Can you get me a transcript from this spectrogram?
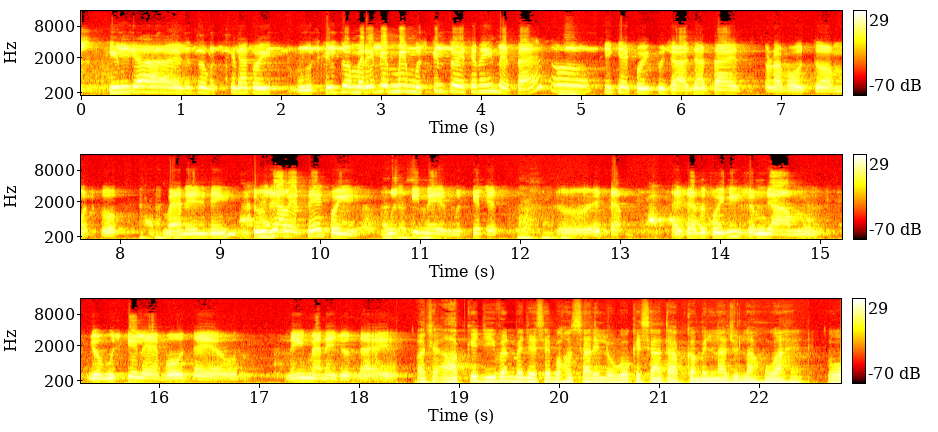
मुश्किल क्या ऐसे तो मुश्किल कोई मुश्किल तो मेरे लिए मैं मुश्किल तो ऐसे नहीं लेता है तो ठीक है कोई कुछ आ जाता है तो थोड़ा बहुत तो हम उसको मैनेज नहीं सुलझा लेते हैं कोई मुश्किल नहीं मुश्किल है। तो ऐसा ऐसा तो कोई नहीं समझा हम जो मुश्किल है बहुत है और नहीं मैनेज होता है। अच्छा आपके जीवन में जैसे बहुत सारे लोगों के साथ आपका मिलना जुलना हुआ है तो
